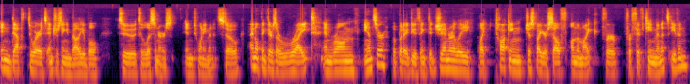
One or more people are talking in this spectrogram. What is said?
in depth to where it's interesting and valuable to, to listeners in 20 minutes. So I don't think there's a right and wrong answer, but but I do think that generally like talking just by yourself on the mic for for 15 minutes even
